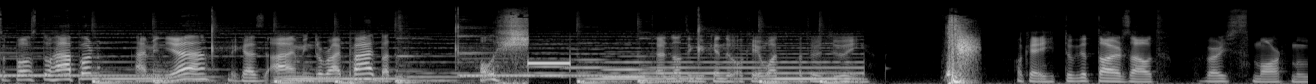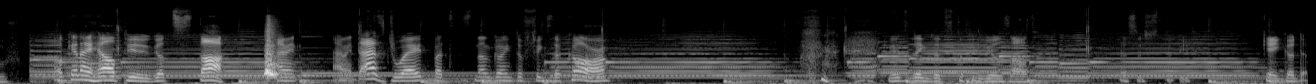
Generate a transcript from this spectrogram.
supposed to happen. I mean, yeah, because I'm in the right path, but Holy sh! There's nothing you can do. Okay, what what are you doing? Okay, he took the tires out. Very smart move. How can I help you? You got stuck. I mean, I mean that's great, but it's not going to fix the car. need to take the stupid wheels out. That's so stupid. Okay, good.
